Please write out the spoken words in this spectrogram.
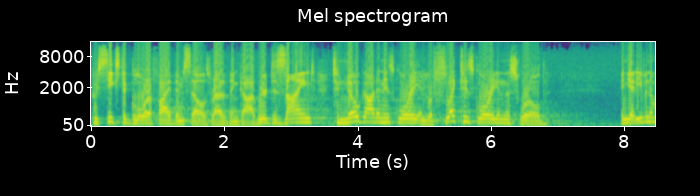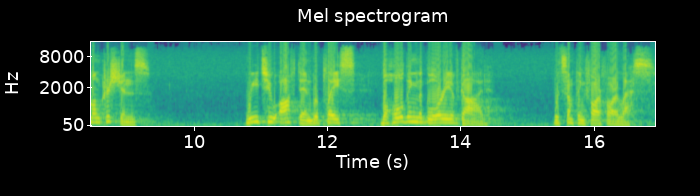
who seeks to glorify themselves rather than God. We're designed to know God in His glory and reflect His glory in this world. And yet, even among Christians, we too often replace beholding the glory of God with something far, far less.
